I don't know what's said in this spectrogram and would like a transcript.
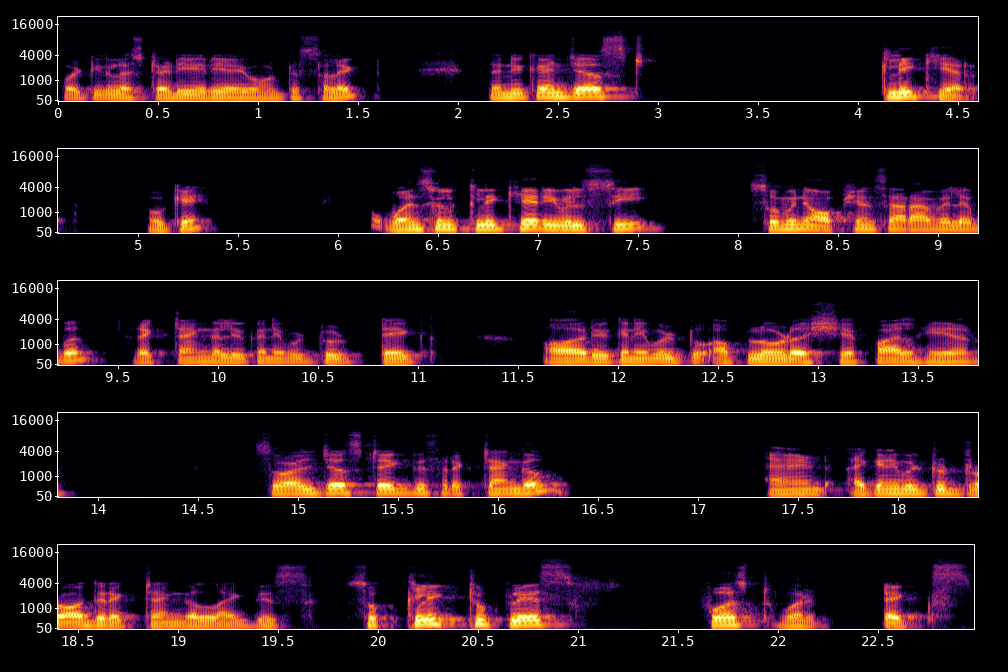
particular study area you want to select, then you can just click here. Okay. Once you'll click here, you will see so many options are available. Rectangle you can able to take or you can able to upload a shape file here. So i'll just take this rectangle and i can able to draw the rectangle like this. So click to place first vertex.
